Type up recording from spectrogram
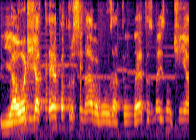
E a Odi já até patrocinava alguns atletas, mas não tinha,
